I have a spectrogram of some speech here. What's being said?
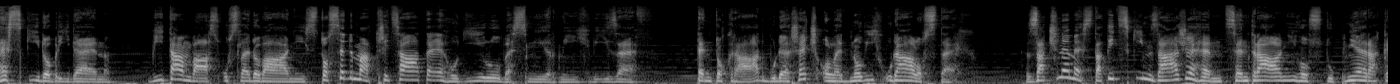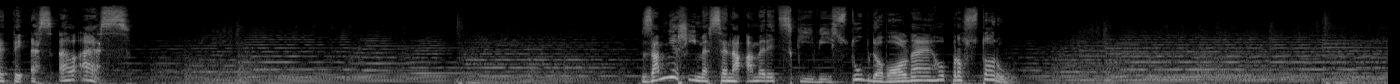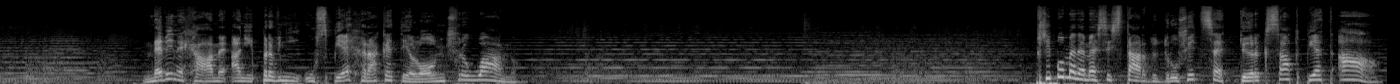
Hezký dobrý den. Vítám vás u sledování 137. dílu vesmírných výzev. Tentokrát bude řeč o lednových událostech. Začneme statickým zážehem centrálního stupně rakety SLS. Zaměříme se na americký výstup do volného prostoru. Nevynecháme ani první úspěch rakety Launcher One. Připomeneme si start družice Tyrksat 5A.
